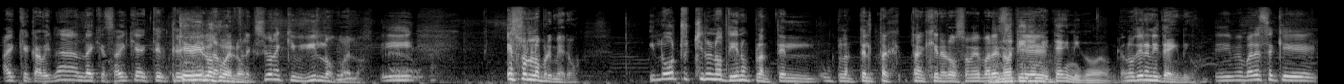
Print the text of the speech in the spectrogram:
hay que caminarlas, hay que saber que hay que, que vivir los la duelos. hay que vivir los duelos. Y eso es lo primero. Y lo otro, Chile no tiene un plantel un plantel tan, tan generoso, me parece no que tiene ni técnico. no tiene ni técnico. Y me parece que,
